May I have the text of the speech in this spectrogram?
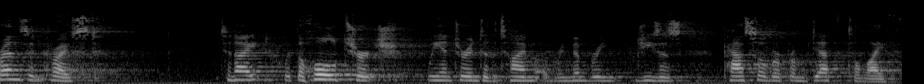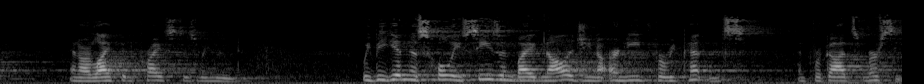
Friends in Christ, tonight with the whole church, we enter into the time of remembering Jesus' Passover from death to life, and our life in Christ is renewed. We begin this holy season by acknowledging our need for repentance and for God's mercy.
